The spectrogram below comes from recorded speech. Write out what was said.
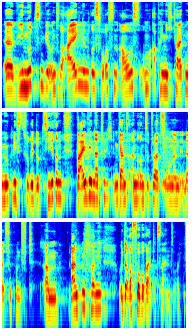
äh, wie nutzen wir unsere eigenen Ressourcen aus, um Abhängigkeiten möglichst zu reduzieren, weil wir natürlich in ganz anderen Situationen in der Zukunft ähm, landen können und darauf vorbereitet sein sollten.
